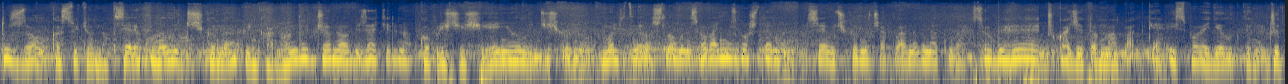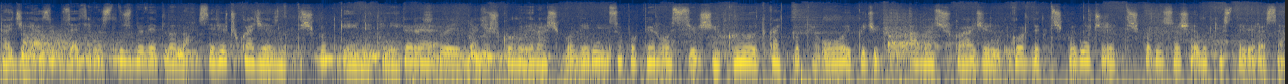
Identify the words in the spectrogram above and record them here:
тузал касутёна. Сере кулалы дичканы, квин канон лыджано обязательно. Ко причащению лыджичканы. Молитве словын совань мзгоштемын. Севочканы чакланы гына кула. Собере чукаджи тон малпатке. Исповеди лыктыны. Джитаджи яз обязательно службы ветлано. Сере чукаджи яз лыктышкот кейнетини. Сере батюшкол верашко дени. Со по первости шекыт кать поте. Ой, кыджи. А батюшка аджин гордек тишкодна чирек тишкодна сошелы кесте вераса.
